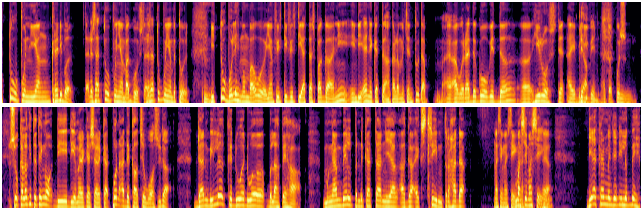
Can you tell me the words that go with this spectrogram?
satu pun yang kredibel tak ada satu pun yang bagus tak ada satu pun yang betul hmm. itu boleh membawa yang 50-50 atas pagar ni in the end dia kata ah, kalau macam tu tak I, I would rather go with the uh, heroes that I believe Yeah. in ataupun So kalau kita tengok di di Amerika Syarikat pun ada culture wars juga. Dan bila kedua-dua belah pihak mengambil pendekatan yang agak ekstrim terhadap masing-masing masing-masing, Ya. Dia akan menjadi lebih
